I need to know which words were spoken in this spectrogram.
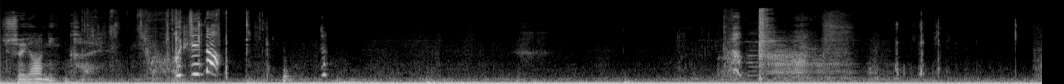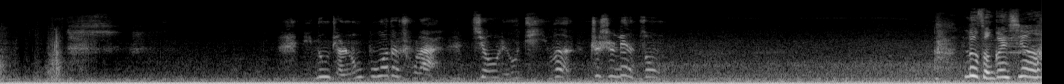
水要拧开。我知道。交流提问，这是恋综。陆总贵姓啊？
